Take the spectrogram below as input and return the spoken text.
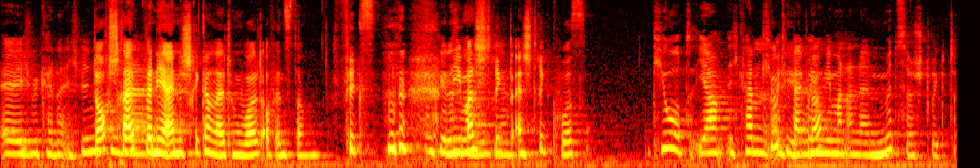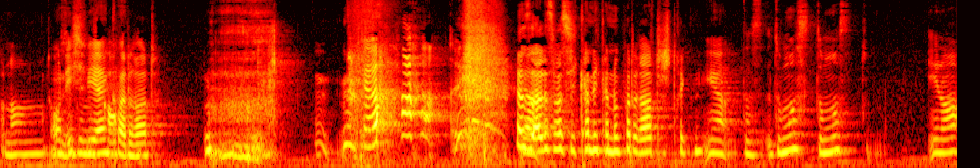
Äh, ich will keine. Ich will Doch, nicht schreibt, wenn ihr eine Strickanleitung wollt, auf Insta. Fix. Okay, Wie man strickt, ja. ein Strickkurs. Cute, ja. Ich kann Cutie, euch beibringen, wie man eine Mütze strickt. Und, dann Und ich wie ein kaufen. Quadrat. Das ist Ja. alles, was ich kann. Ich kann nur Quadrate stricken. Ja, das, du musst, du musst, you know,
